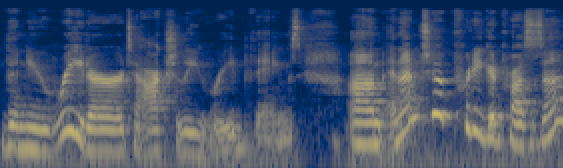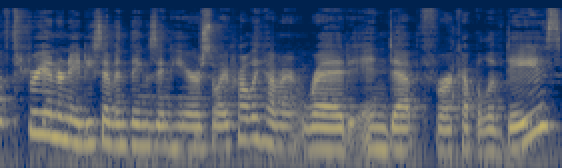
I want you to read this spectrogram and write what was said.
the new reader to actually read things. Um, and I'm to a pretty good process. I have 387 things in here, so I probably haven't read in depth for a couple of days.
